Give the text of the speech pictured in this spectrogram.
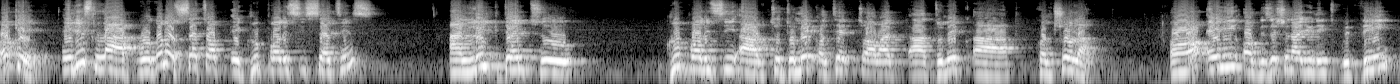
Okay, in this lab, we're going to set up a group policy settings and link them to group policy uh, to domain content to our uh, domain uh, controller or any organizational unit within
